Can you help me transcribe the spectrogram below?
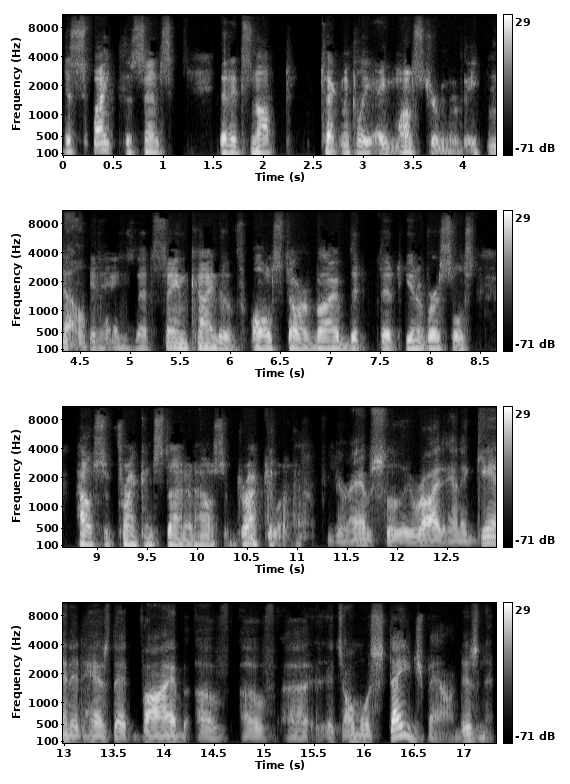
despite the sense that it's not technically a monster movie, No, it has that same kind of all-star vibe that that Universal's House of Frankenstein and House of Dracula you're absolutely right. And again, it has that vibe of of uh, it's almost stage bound, isn't it?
